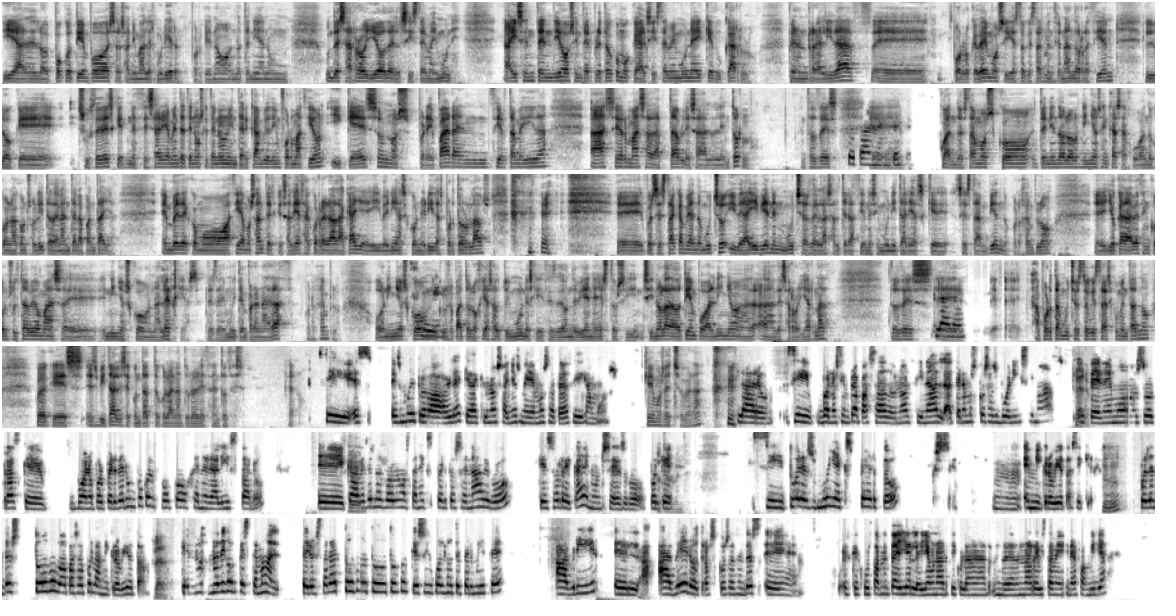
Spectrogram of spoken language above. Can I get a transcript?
Y al poco tiempo esos animales murieron porque no, no tenían un, un desarrollo del sistema inmune. Ahí se entendió, se interpretó como que al sistema inmune hay que educarlo pero en realidad, eh, por lo que vemos y esto que estás mencionando recién, lo que sucede es que necesariamente tenemos que tener un intercambio de información y que eso nos prepara en cierta medida a ser más adaptables al entorno. Entonces, eh, cuando estamos teniendo a los niños en casa jugando con la consolita delante de la pantalla, en vez de como hacíamos antes, que salías a correr a la calle y venías con heridas por todos lados, Eh, pues está cambiando mucho y de ahí vienen muchas de las alteraciones inmunitarias que se están viendo. Por ejemplo, eh, yo cada vez en consulta veo más eh, niños con alergias desde muy temprana edad, por ejemplo, o niños con incluso patologías autoinmunes que dices de dónde viene esto si, no le ha dado tiempo al niño a, desarrollar nada. Entonces, aporta mucho esto que estás comentando, porque es, es vital ese contacto con la naturaleza. Entonces, claro. Sí, es, es muy probable que de aquí a unos años miremos atrás y digamos, ¿Qué hemos hecho, verdad? Claro, sí, bueno, siempre ha pasado, ¿no? Al final ah, tenemos cosas buenísimas y tenemos otras que, bueno, por perder un poco el foco generalista, ¿no? Eh, cada vez nos volvemos tan expertos en algo que eso recae en un sesgo, porque si tú eres muy experto, mm, en microbiota si quieres, pues entonces todo va a pasar por la microbiota. Claro. Que no, no digo que esté mal, pero estará todo, todo, todo, que eso igual no te permite abrir el, a, ver otras cosas. Entonces, eh, es que justamente ayer leía un artículo en una, revista de Medicina de Familia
